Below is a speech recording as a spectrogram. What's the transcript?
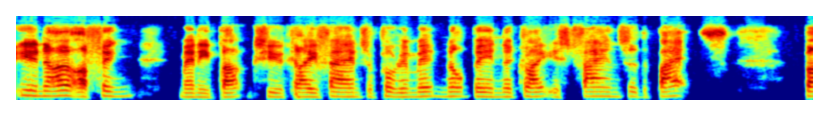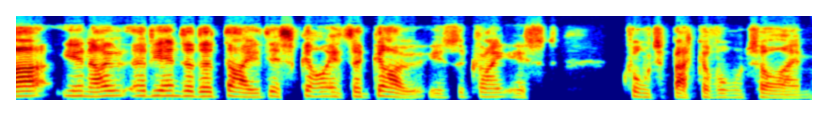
you know, I think many Bucks UK fans are probably not being the greatest fans of the Pats. But, you know, at the end of the day, this guy is a go. He's the greatest quarterback of all time,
